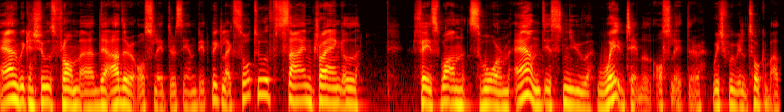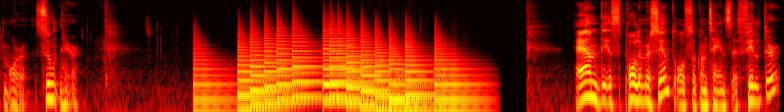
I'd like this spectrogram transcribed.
And we can choose from uh, the other oscillators in Bitwig, like Sawtooth, Sine, Triangle, Phase 1, Swarm, and this new wavetable oscillator, which we will talk about more soon here. And this polymer synth also contains a filter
